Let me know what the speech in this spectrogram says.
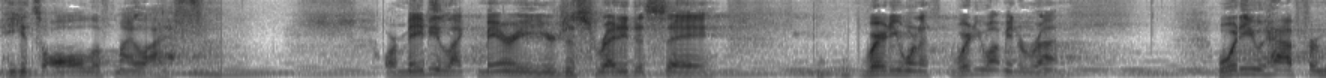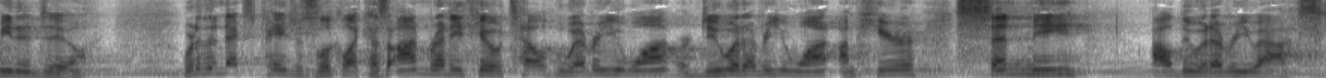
He gets all of my life. Or maybe like Mary, you're just ready to say, where do you want to, where do you want me to run? What do you have for me to do? What do the next pages look like? Because I'm ready to go tell whoever you want or do whatever you want. I'm here. Send me. I'll do whatever you ask.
